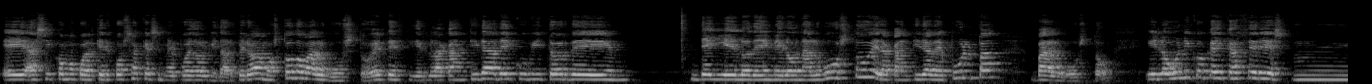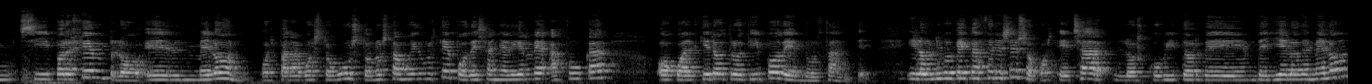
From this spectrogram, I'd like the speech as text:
eh, así como cualquier cosa que se me pueda olvidar. Pero vamos, todo va al gusto, es decir, la cantidad de cubitos de, de hielo de melón al gusto y la cantidad de pulpa va al gusto y lo único que hay que hacer es, mm, si por ejemplo el melón, pues para vuestro gusto no está muy dulce, podéis añadirle azúcar o cualquier otro tipo de endulzante. Y lo único que hay que hacer es eso, pues echar los cubitos de, hielo de melón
